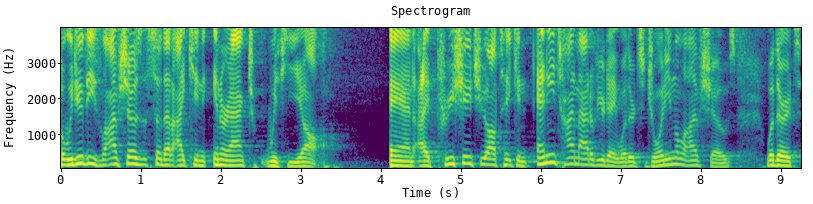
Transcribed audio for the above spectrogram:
but we do these live shows so that I can interact with y'all. And I appreciate you all taking any time out of your day, whether it's joining the live shows, whether it's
